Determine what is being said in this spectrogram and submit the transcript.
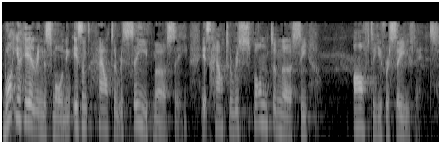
What you're hearing this morning isn't how to receive mercy, it's how to respond to mercy after you've received it.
